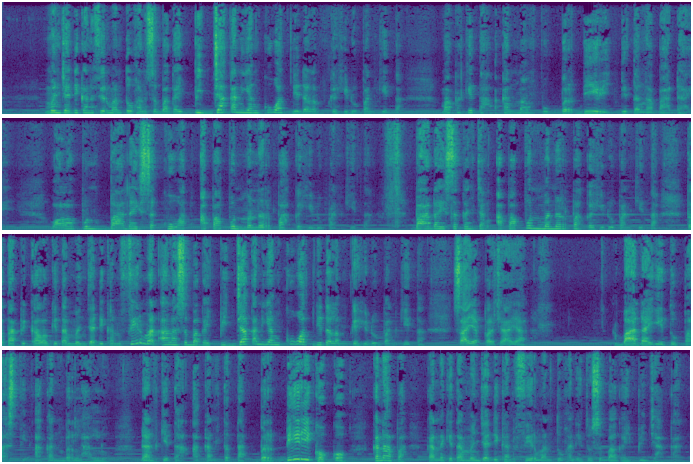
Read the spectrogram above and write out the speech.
menjadikan firman Tuhan sebagai pijakan yang kuat di dalam kehidupan kita, maka kita akan mampu berdiri di tengah badai. Walaupun badai sekuat apa pun menerpa kehidupan kita, badai sekencang apa pun menerpa kehidupan kita, tetapi kalau kita menjadikan firman Allah sebagai pijakan yang kuat di dalam kehidupan kita, saya percaya badai itu pasti akan berlalu dan kita akan tetap berdiri kokoh. Kenapa? Karena kita menjadikan firman Tuhan itu sebagai pijakan.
